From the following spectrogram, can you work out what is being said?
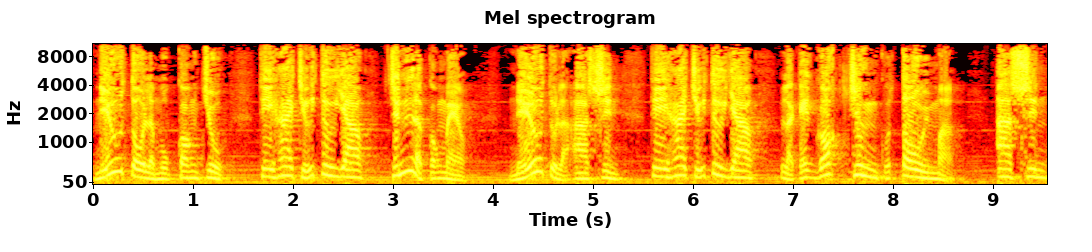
Nếu tôi là một con chuột, Thì hai chữ Tư Giao chính là con mèo. Nếu tôi là A Sinh, Thì hai chữ Tư Giao là cái gót chân của tôi mà. Asin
